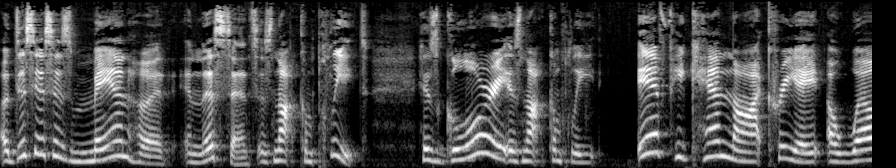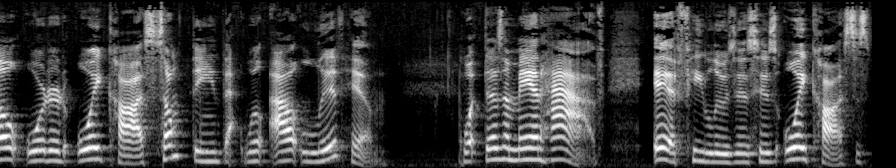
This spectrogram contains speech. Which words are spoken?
Odysseus' manhood, in this sense, is not complete. His glory is not complete if he cannot create a well ordered oikos, something that will outlive him. What does a man have if he loses his oikos? Is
